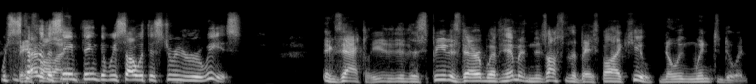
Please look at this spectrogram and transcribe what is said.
which is kind of the Baseball, same thing that we saw with the Stewie Ruiz. Exactly. The speed is there with him, and there's also the baseball IQ, knowing when to do it,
